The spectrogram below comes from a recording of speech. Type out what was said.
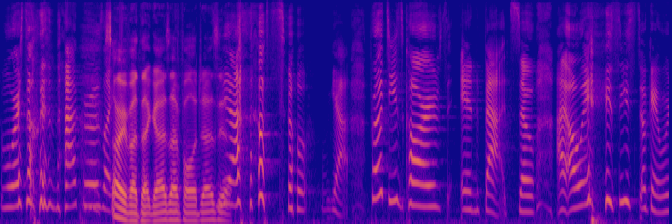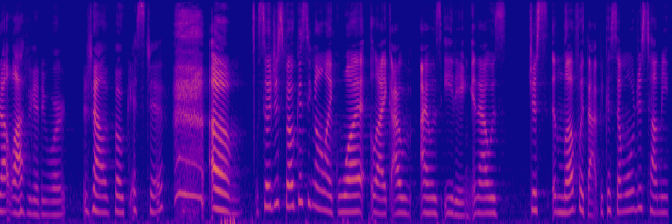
More so with macros. Like Sorry about that, guys. I apologize. Yeah. yeah. so yeah, proteins, carbs, and fats. So I always used. Okay, we're not laughing anymore. Now I'm focused, Tiff. Um, so just focusing on like what like I I was eating, and I was just in love with that because someone would just tell me,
